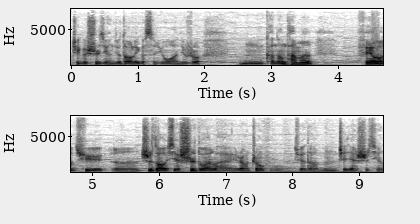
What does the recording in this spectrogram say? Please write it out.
这个事情就到了一个死循环，就是说，嗯，可能他们非要去嗯制造一些事端来让政府觉得嗯这件事情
